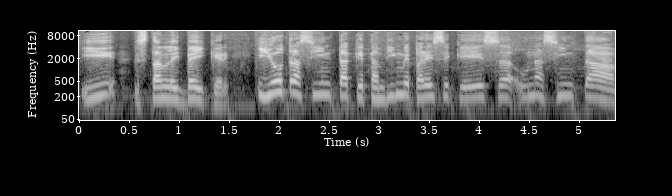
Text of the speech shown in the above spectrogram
y Stanley Baker. Y otra cinta que también me parece que es eh, una cinta,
